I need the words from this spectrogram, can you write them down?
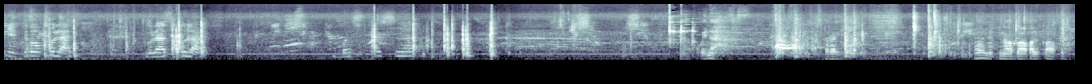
Ito, kulas. Kulas, kulas. Bastos na. Okay na. Aray. Hanip na bakal pa ako.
